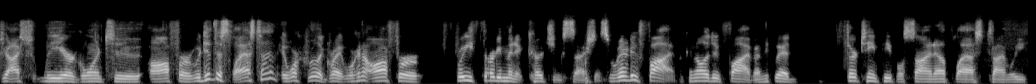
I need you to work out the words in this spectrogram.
Josh, we are going to offer, we did this last time. It worked really great. We're going to offer free 30 minute coaching sessions. We're going to do five. We can only do five. I think we had 13 people sign up last time. We,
